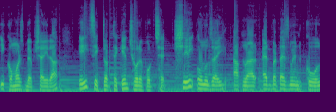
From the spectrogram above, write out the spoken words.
ই কমার্স ব্যবসায়ীরা এই সেক্টর থেকে ঝরে পড়ছে। সেই অনুযায়ী আপনার অ্যাডভার্টাইজমেন্ট গোল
